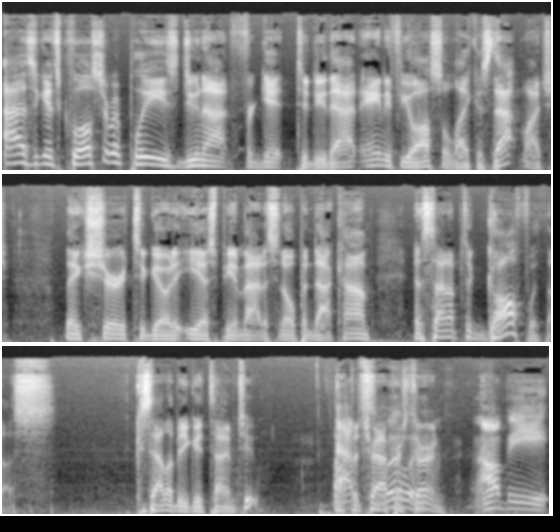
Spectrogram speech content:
as it gets closer, but please do not forget to do that. And if you also like us that much, make sure to go to ESPNMadisonOpen.com and sign up to golf with us because that'll be a good time too. Up at Trapper's Turn. I'll be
